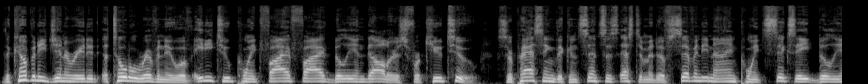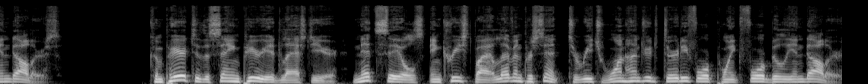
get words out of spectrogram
the company generated a total revenue of $82.55 billion for Q2, surpassing the consensus estimate of $79.68 billion. Compared to the same period last year, net sales increased by 11% to reach $134.4 billion.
